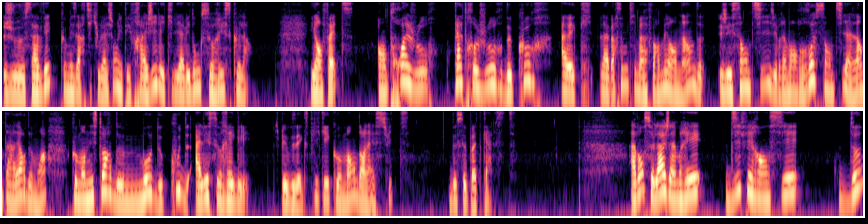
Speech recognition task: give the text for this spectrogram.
je savais que mes articulations étaient fragiles et qu'il y avait donc ce risque-là. Et en fait, en trois jours, quatre jours de cours avec la personne qui m'a formée en Inde, j'ai senti, j'ai vraiment ressenti à l'intérieur de moi que mon histoire de mots de coude allait se régler. Je vais vous expliquer comment dans la suite de ce podcast. Avant cela, j'aimerais différencier deux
